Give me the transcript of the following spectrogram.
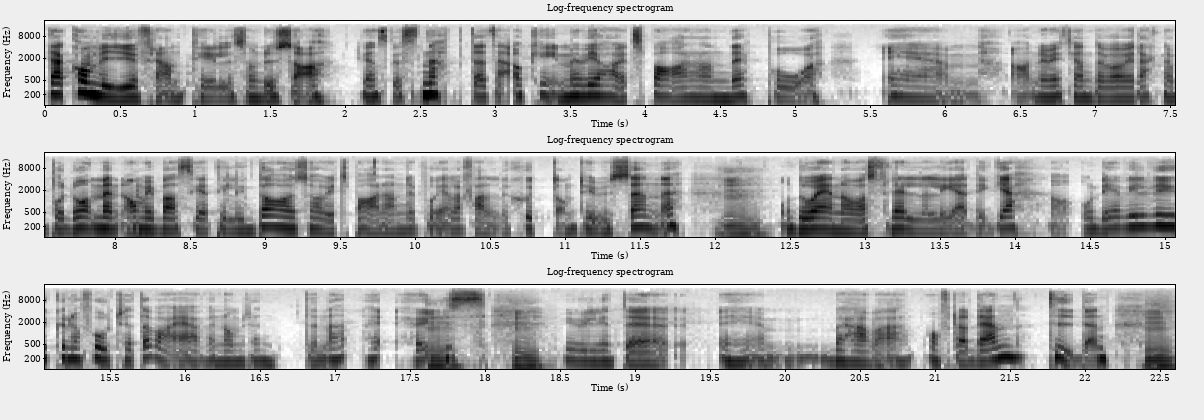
där kom vi ju fram till, som du sa, ganska snabbt att okej, men vi har ett sparande på ehm, ja, nu vet jag inte vad vi räknar på då, men om vi bara ser till idag så har vi ett sparande på i alla fall 17 000. Mm. Och då är en av oss föräldralediga. Ja, och det vill vi ju kunna fortsätta vara även om räntorna hö- höjs. Mm. Vi vill ju inte eh, behöva offra den tiden. Mm.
